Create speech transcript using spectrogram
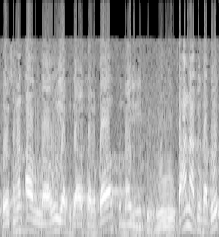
Dewa sangat Allahu ya bida al khalqa Kema itu Fa'ana tu fakut?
